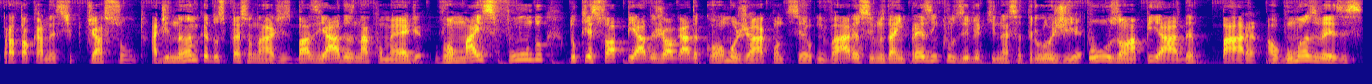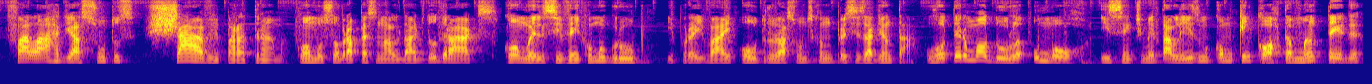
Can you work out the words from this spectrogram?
para tocar nesse tipo de assunto. A dinâmica dos personagens baseadas na comédia vão mais fundo do que só a piada jogada, como já aconteceu em vários filmes da empresa, inclusive aqui nessa trilogia. Usam a piada para, algumas vezes, falar de assuntos chave para a trama, como sobre a personalidade do Drax, como ele se vê como grupo e por aí vai, outros assuntos que eu não preciso adiantar. O roteiro modula humor e sentimentalismo como quem corta manteiga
